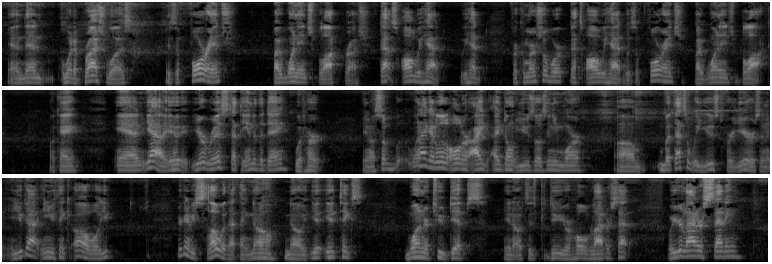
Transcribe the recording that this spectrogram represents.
And then what a brush was is a four inch by one inch block brush. That's all we had. We had for commercial work. That's all we had was a four inch by one inch block. Okay, and yeah, it, your wrist at the end of the day would hurt. You know, so when I get a little older, I I don't use those anymore. Um, but that's what we used for years. And you got and you think, oh well, you you're going to be slow with that thing. No, no, it, it, takes one or two dips, you know, to do your whole ladder set. Where your ladder setting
